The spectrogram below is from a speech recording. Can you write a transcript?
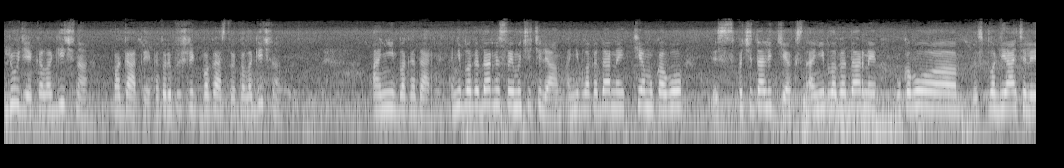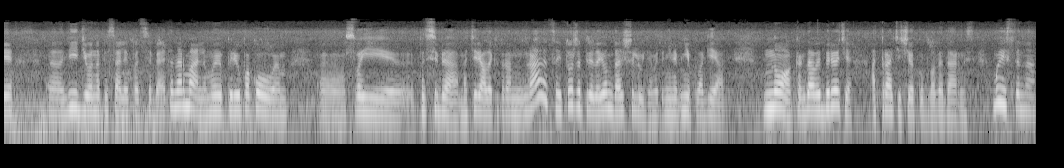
люди экологично богатые, которые пришли к богатству экологично, они благодарны. Они благодарны своим учителям, они благодарны тем, у кого почитали текст, они благодарны, у кого э, сплагиатели э, видео написали под себя. Это нормально, мы переупаковываем э, свои под себя материалы, которые нам нравятся, и тоже передаем дальше людям. Это не, не плагиат. Но когда вы берете, отправьте человеку благодарность мысленно,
